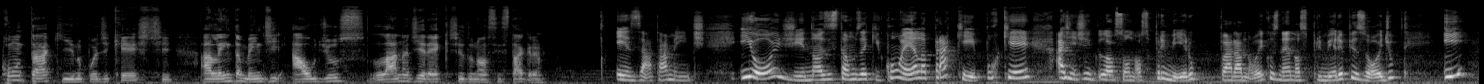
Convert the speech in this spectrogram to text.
contar aqui no podcast, além também de áudios lá na direct do nosso Instagram. Exatamente. E hoje nós estamos aqui com ela para quê? Porque a gente lançou o nosso primeiro Paranoicos, né? Nosso primeiro episódio. E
